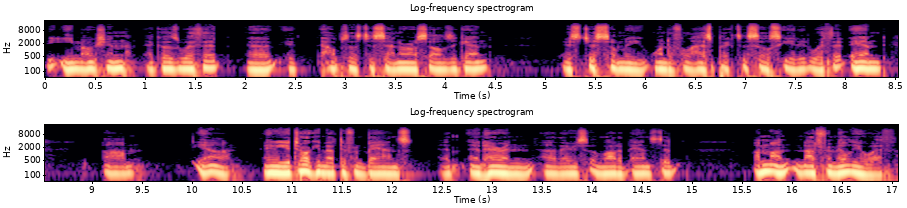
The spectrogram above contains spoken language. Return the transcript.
the emotion that goes with it. Uh, it helps us to center ourselves again. there's just so many wonderful aspects associated with it, and um, yeah, and you're talking about different bands at, at Heron. Uh, there's a lot of bands that I'm not, not familiar with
